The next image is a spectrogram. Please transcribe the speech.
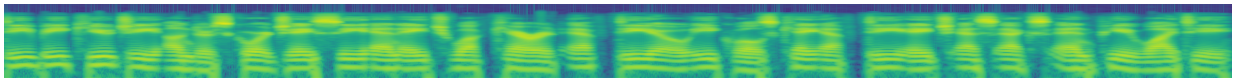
DBQG underscore JCNH what caret FDO equals KFDHSXNPYT,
